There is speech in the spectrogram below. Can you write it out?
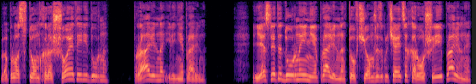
Вопрос в том, хорошо это или дурно, правильно или неправильно. Если это дурно и неправильно, то в чем же заключается хорошее и правильное,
